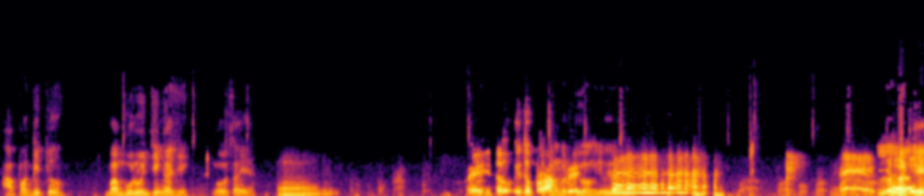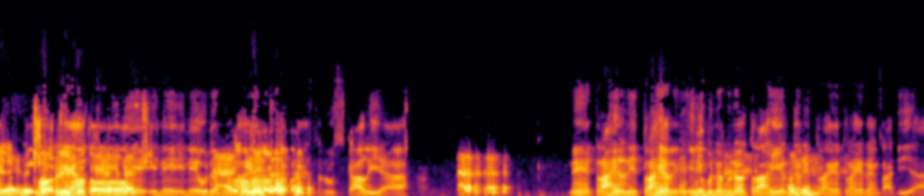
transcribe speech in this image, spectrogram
apa gitu? Bambu runcing nggak sih? Nggak usah ya. Hmm. Oke, itu itu Kan perang, Bre. berjuang juga. Iya, Oke. iya, Bre. sorry Oke, gue oke. tolong. Ini ini ini udah mulai seru sekali ya. Nih, terakhir nih, terakhir nih. Ini benar-benar terakhir Oke. dari terakhir-terakhir yang tadi ya.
